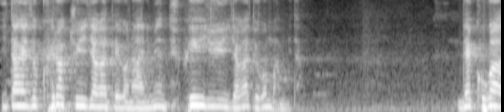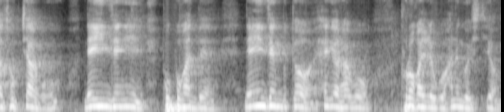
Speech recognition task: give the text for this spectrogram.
이 땅에서 쾌락주의자가 되거나 아니면 회의주의자가 되고 맙니다. 내 코가 속자고 내 인생이 폭폭한데 내 인생부터 해결하고 풀어가려고 하는 것이죠.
